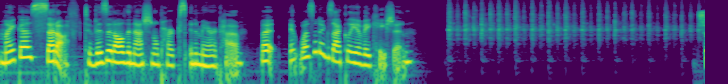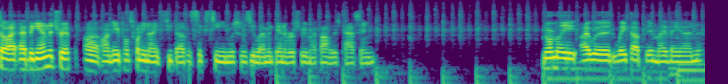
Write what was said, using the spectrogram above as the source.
Mikah set off to visit all the national parks in America, but it wasn't exactly a vacation. So I, I began the trip uh, on April 29th, 2016, which was the 11th anniversary of my father's passing. Normally, I would wake up in my van.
